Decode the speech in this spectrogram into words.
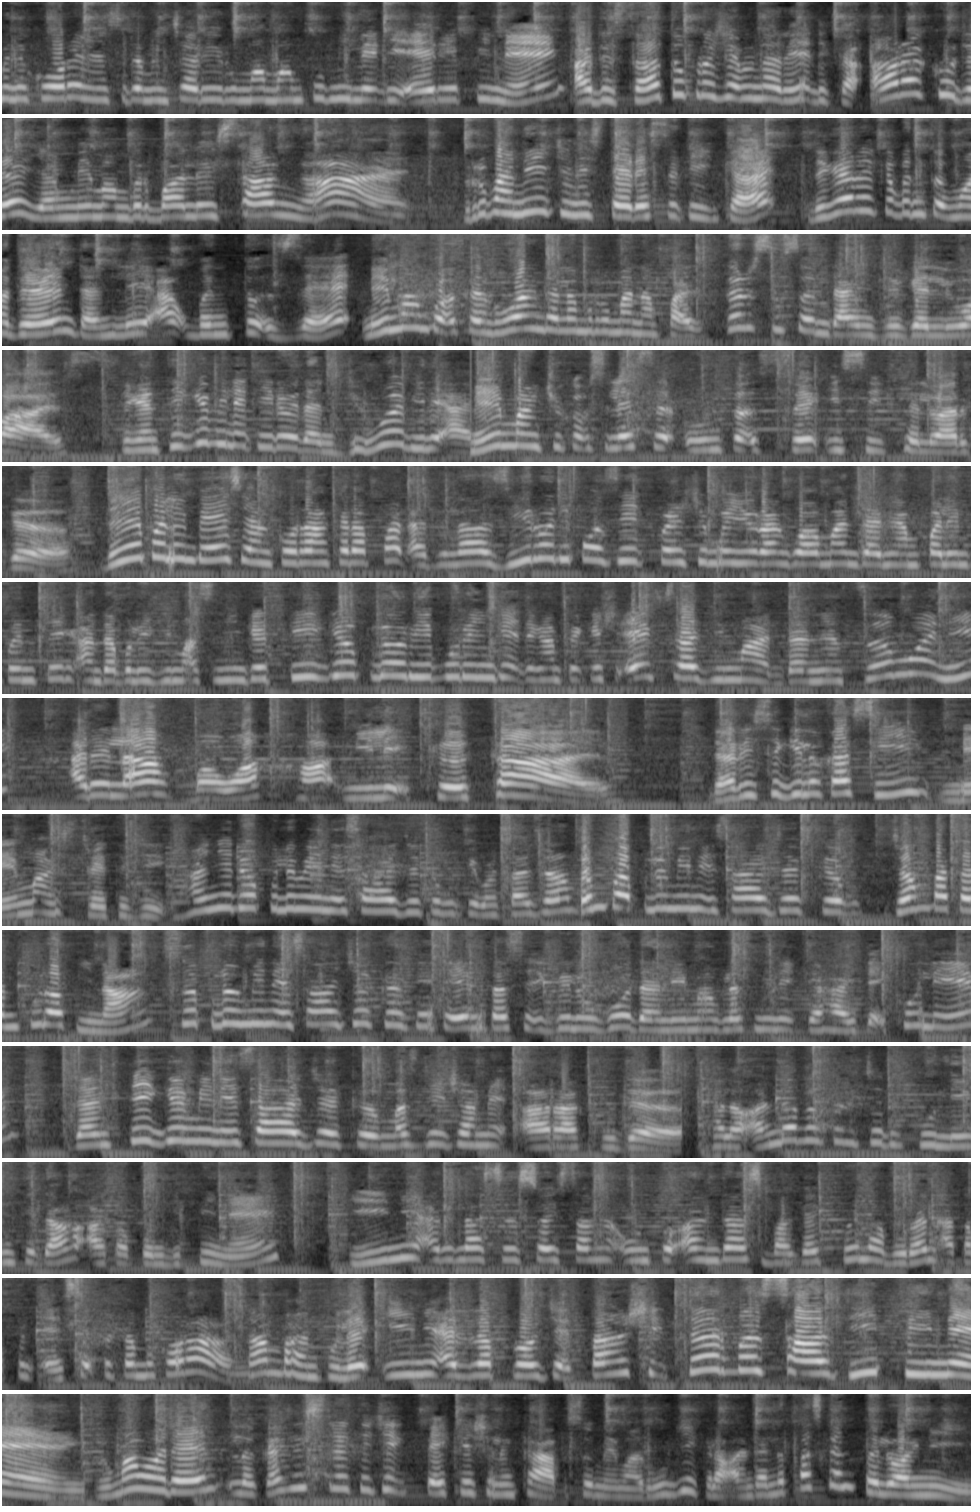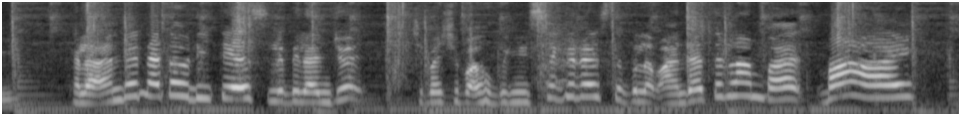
mana korang yang sedang mencari rumah mampu milik di area Penang, ada satu projek menarik dekat Arakuda yang memang berbaloi sangat. Rumah ni jenis teres setingkat dengan reka bentuk moden dan layout bentuk Z memang buatkan ruang dalam rumah nampak tersusun dan juga luas. Dengan tiga bilik tidur dan dua bilik air, memang cukup selesa untuk seisi keluarga. Dan yang paling best yang korang akan dapat adalah zero deposit percuma yuran guaman dan yang paling penting anda boleh jimat sehingga RM30,000 dengan pakej ekstra jimat dan yang semua ni adalah bawah hak milik kekal. Dari segi lokasi, memang strategik. Hanya 20 minit sahaja ke Bukit Mertajam, 40 minit sahaja ke Jambatan Pulau Pinang, 10 minit sahaja ke KTM Tasik Gelugo dan 15 minit ke High Tech Kulim dan 3 minit sahaja ke Masjid Jamik Arakuda. Kalau anda bekerja di Kulim, Kedah ataupun di Penang, ini adalah sesuai sangat untuk anda sebagai pelaburan ataupun aset pertama korang. Tambahan pula, ini adalah projek township terbesar di Penang. Rumah moden, lokasi strategik, package lengkap. So memang rugi kalau anda lepaskan peluang ni. Kalau anda nak tahu details lebih lanjut, cepat-cepat hubungi segera sebelum anda terlambat. Bye!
